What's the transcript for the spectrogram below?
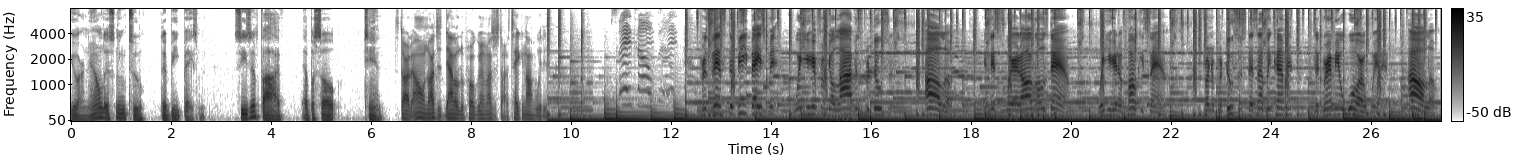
You are now listening to The Beat Basement, Season 5, Episode 10. Started, I don't know, I just downloaded the program and I just started taking off with it. presents the Beat Basement, where you hear from your livest producers, all of them. And this is where it all goes down, where you hear the funky sounds, from the producers that's up and coming to Grammy Award winning, all of them.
